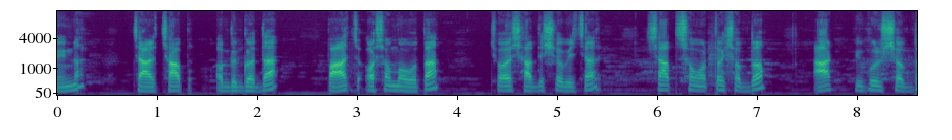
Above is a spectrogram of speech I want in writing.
নির্ণয়, চার চাপ অভিজ্ঞতা, পাঁচ অসম্ভবতা, ছয় সাদৃশ্য বিচার সাত সমর্থক শব্দ, আট বিপুল শব্দ,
